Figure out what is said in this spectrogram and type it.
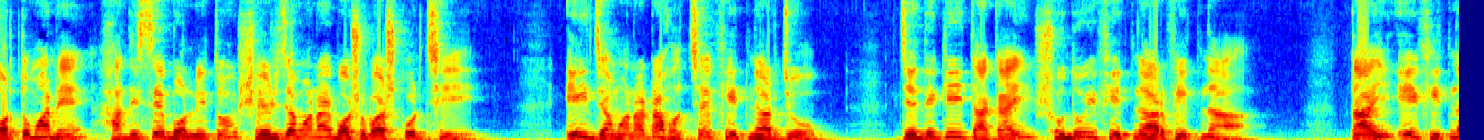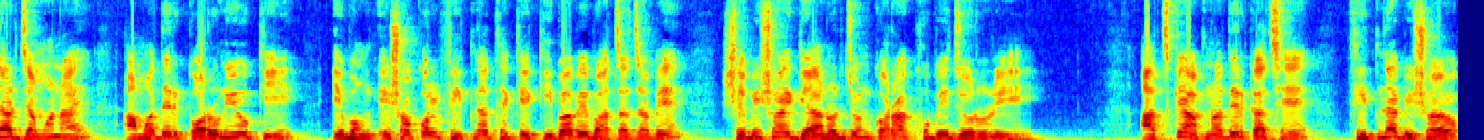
বর্তমানে হাদিসে বর্ণিত শেষ জামানায় বসবাস করছি। এই জামানাটা হচ্ছে ফিতনার যুগ। যেদিকেই তাকাই শুধুই ফিতনা আর ফিতনা। তাই এই ফিতনার জামানায় আমাদের করণীয় কি এবং এ সকল ফিতনা থেকে কীভাবে বাঁচা যাবে সে বিষয়ে জ্ঞান অর্জন করা খুবই জরুরি। আজকে আপনাদের কাছে ফিতনা বিষয়ক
